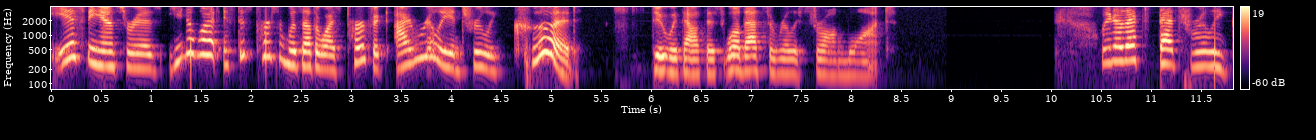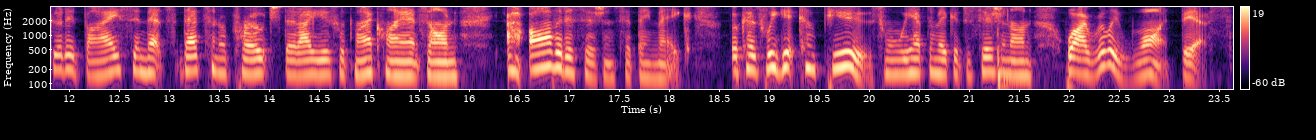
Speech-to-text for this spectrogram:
if the answer is, you know what, if this person was otherwise perfect, I really and truly could do without this, well, that's a really strong want. Well, you know that's that's really good advice, and that's that's an approach that I use with my clients on uh, all the decisions that they make because we get confused when we have to make a decision on, well, I really want this.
